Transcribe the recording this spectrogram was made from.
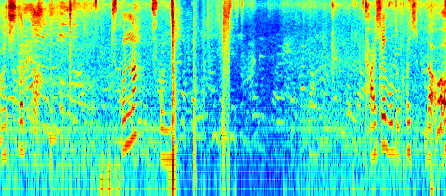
아, 죽었다. 죽었나? 죽었나? 다시 해보도록 하겠습니다. 어.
